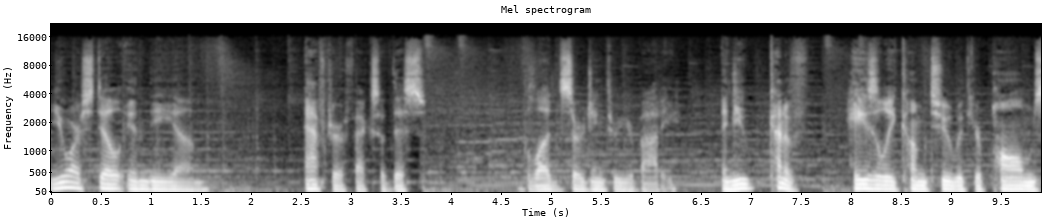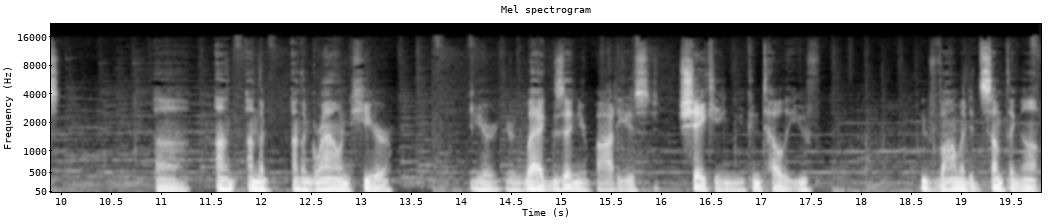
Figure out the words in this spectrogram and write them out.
you are still in the um, after effects of this blood surging through your body, and you kind of hazily come to with your palms uh, on on the on the ground here. Your your legs and your body is shaking. You can tell that you've you've vomited something up,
